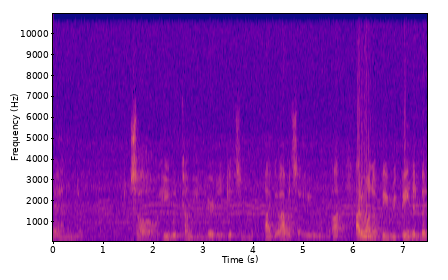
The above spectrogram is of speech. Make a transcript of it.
And uh, so he would come in here to get some, I, I would say, I, I don't want to be repeated, but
